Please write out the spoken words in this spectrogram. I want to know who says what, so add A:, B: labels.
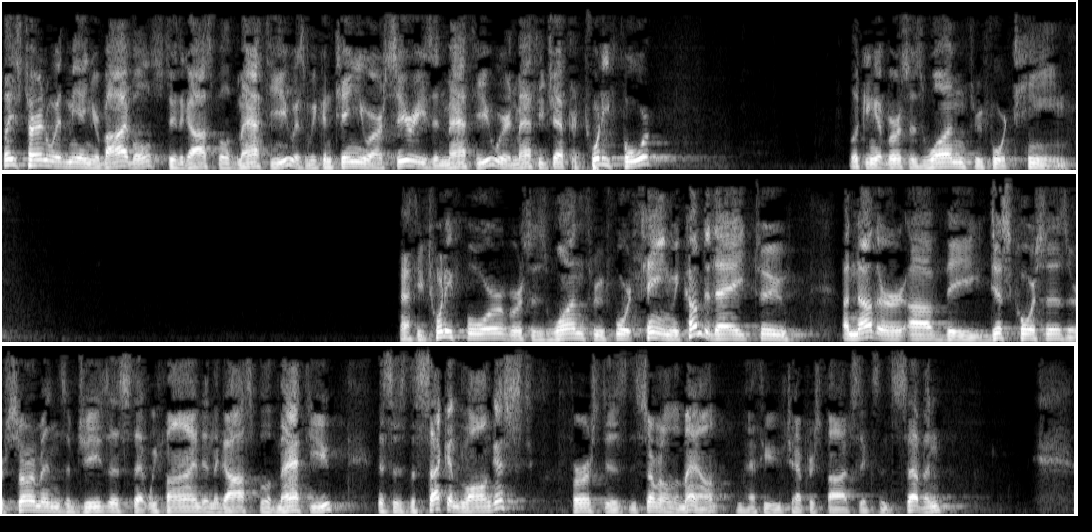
A: Please turn with me in your Bibles to the Gospel of Matthew as we continue our series in Matthew. We're in Matthew chapter 24, looking at verses 1 through 14. Matthew 24, verses 1 through 14. We come today to another of the discourses or sermons of Jesus that we find in the Gospel of Matthew. This is the second longest. First is the Sermon on the Mount, Matthew chapters 5, 6, and 7.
